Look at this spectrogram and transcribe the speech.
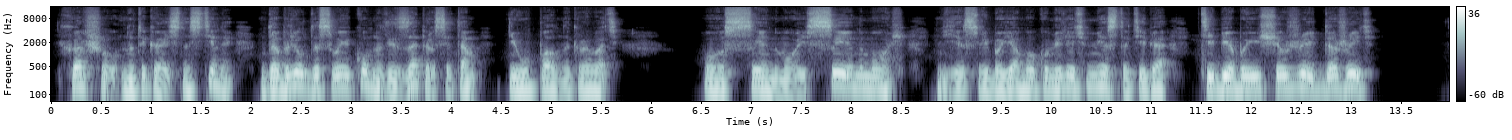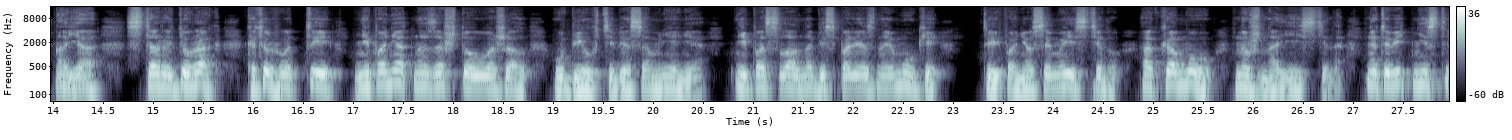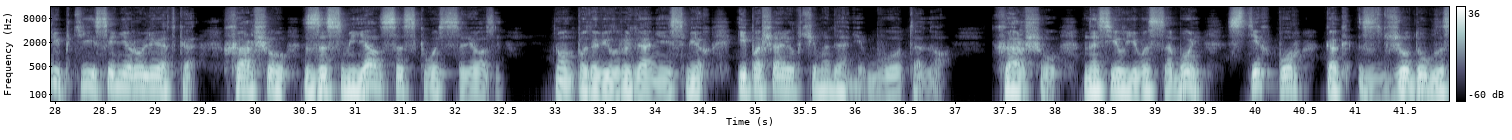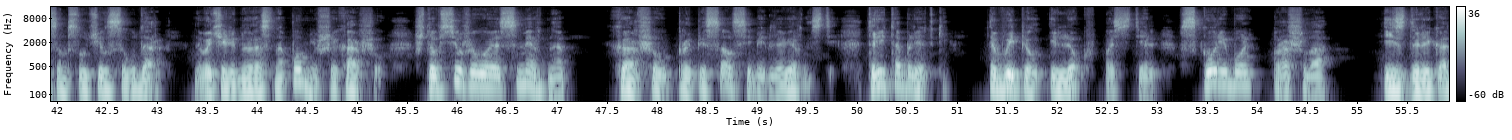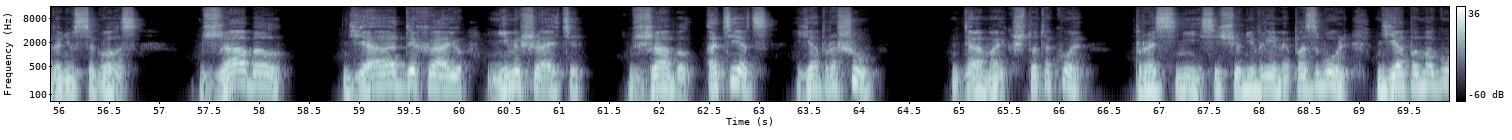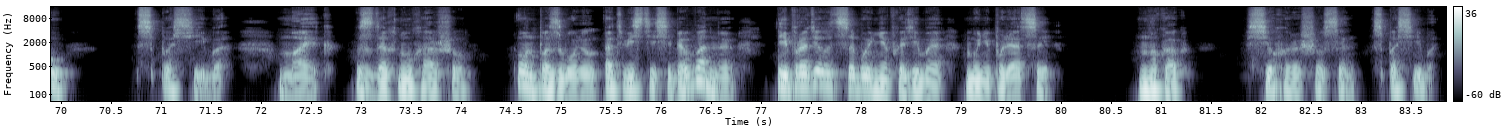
Хорошо, натыкаясь на стены, добрел до своей комнаты, заперся там и упал на кровать. «О, сын мой, сын мой, если бы я мог умереть вместо тебя, тебе бы еще жить да жить. А я, старый дурак, которого ты непонятно за что уважал, убил в тебе сомнения и послал на бесполезные муки». Ты понес им истину. А кому нужна истина? Это ведь не стриптиз и не рулетка. Харшоу засмеялся сквозь слезы. Он подавил рыдание и смех и пошарил в чемодане. Вот оно. Харшоу носил его с собой с тех пор, как с Джо Дугласом случился удар, в очередной раз напомнивший Харшоу, что все живое смертно. Харшоу прописал себе для верности три таблетки, выпил и лег в постель. Вскоре боль прошла. Издалека донесся голос. «Джабл!» «Я отдыхаю, не мешайте». «Джабл, отец, я прошу». «Да, Майк, что такое?» «Проснись, еще не время, позволь, я помогу». «Спасибо, Майк», – вздохнул Харшоу. Он позволил отвести себя в ванную и проделать с собой необходимые манипуляции. «Ну как?» «Все хорошо, сын, спасибо».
